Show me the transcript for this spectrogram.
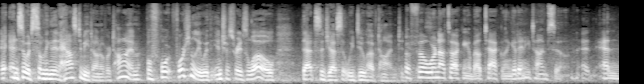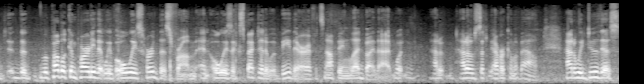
And so it's something that has to be done over time. Before, fortunately, with interest rates low, that suggests that we do have time to but do Phil, this. we're not talking about tackling it anytime soon. And, and the Republican Party that we've always heard this from and always expected it would be there, if it's not being led by that, what, how, do, how does it ever come about? How do we do this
